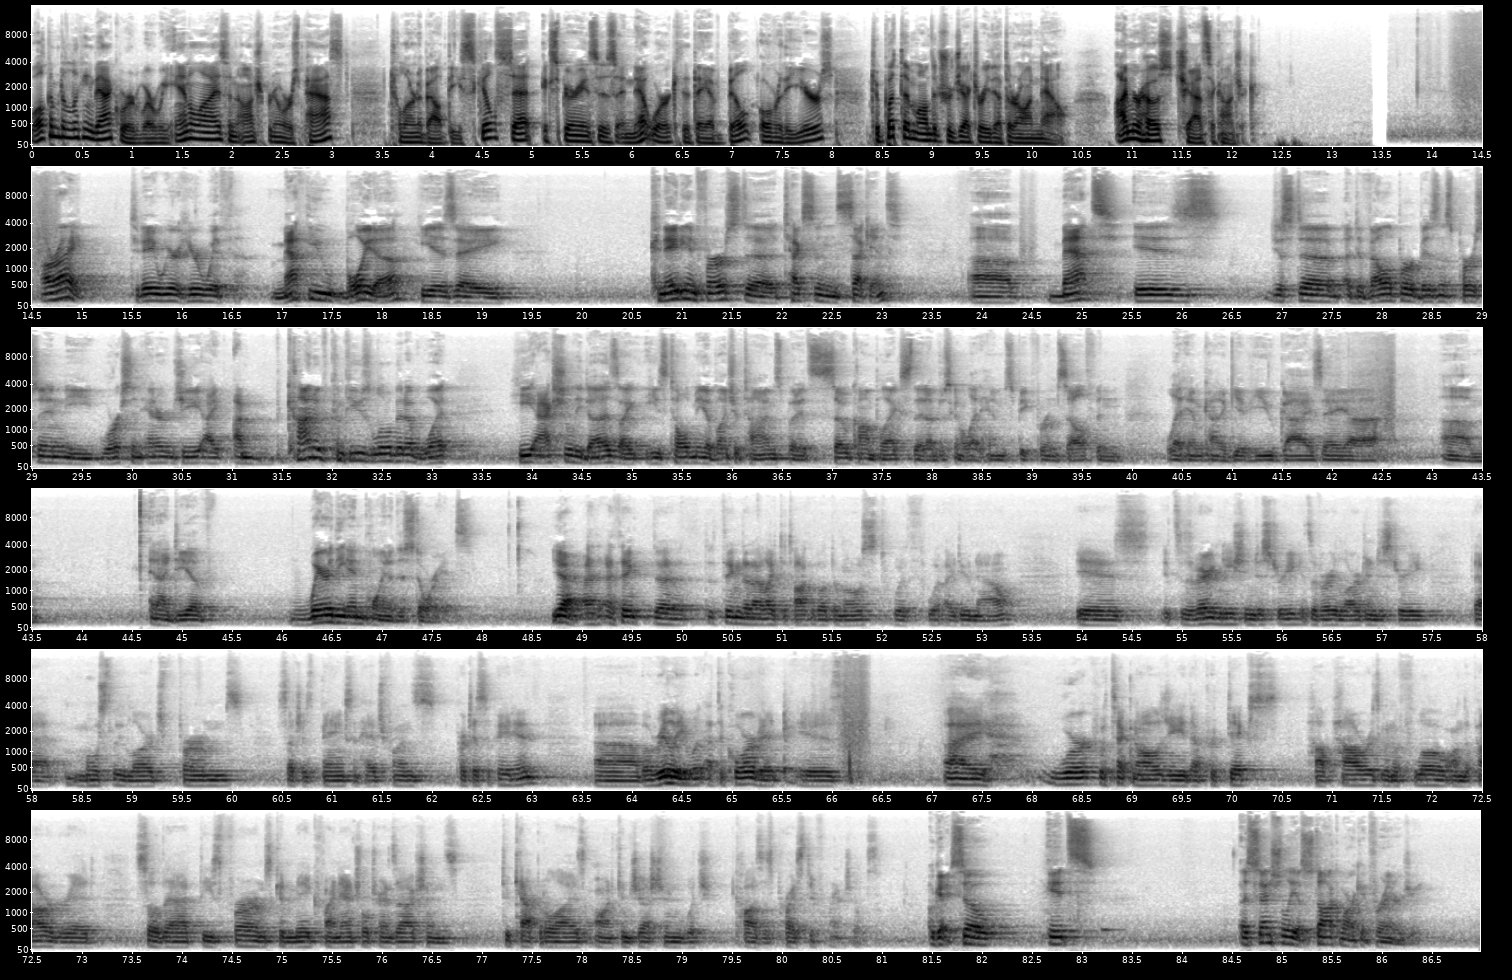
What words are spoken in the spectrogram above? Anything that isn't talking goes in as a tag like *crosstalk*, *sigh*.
Welcome to Looking Backward, where we analyze an entrepreneur's past to learn about the skill set, experiences, and network that they have built over the years to put them on the trajectory that they're on now. I'm your host, Chad Sakonchik. All right. Today we're here with Matthew Boyda. He is a Canadian first, uh, Texan second. Uh, Matt is just a, a, developer, business person. He works in energy. I, I'm kind of confused a little bit of what he actually does. I, he's told me a bunch of times, but it's so complex that I'm just going to let him speak for himself and let him kind of give you guys a uh, um, an idea of where the end point of this story is. Yeah, I, I, think the, the thing that I like to talk about the most with what I do now is it's a very niche industry. It's a very large industry that mostly large firms such as banks and hedge funds participate in. Uh, but really, what, at the core of it is I work with technology that predicts how power is going to flow on the power grid so that these firms can make financial transactions to capitalize on congestion, which causes price differentials. Okay, so it's essentially a stock market for energy.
